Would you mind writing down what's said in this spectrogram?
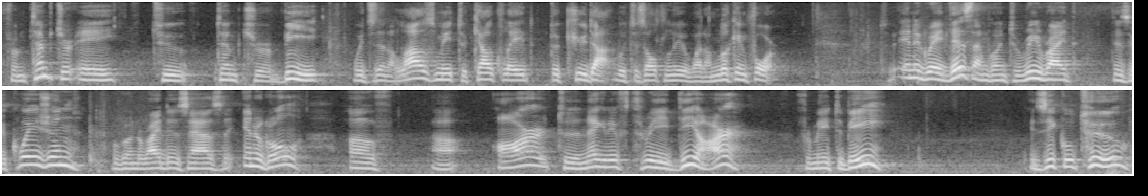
from temperature A to temperature B, which then allows me to calculate the Q dot, which is ultimately what I'm looking for. To integrate this, I'm going to rewrite this equation. We're going to write this as the integral of uh, r to the negative 3 dr from A to B is equal to,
